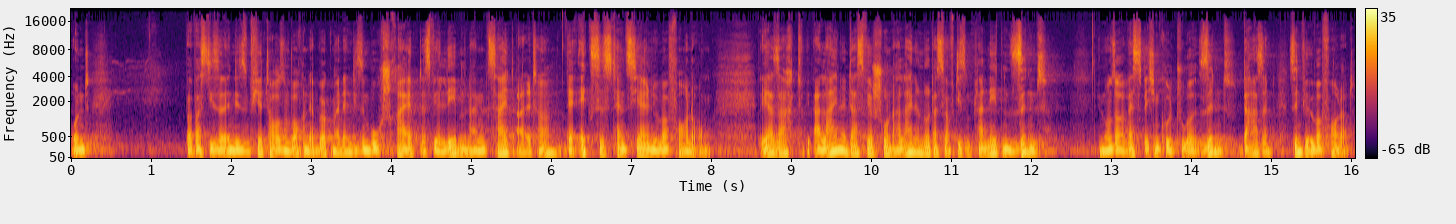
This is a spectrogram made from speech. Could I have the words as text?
Und was dieser in diesen 4000 Wochen der Bergman in diesem Buch schreibt, ist, wir leben in einem Zeitalter der existenziellen Überforderung. Er sagt, alleine, dass wir schon, alleine nur, dass wir auf diesem Planeten sind, in unserer westlichen Kultur sind, da sind, sind wir überfordert.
